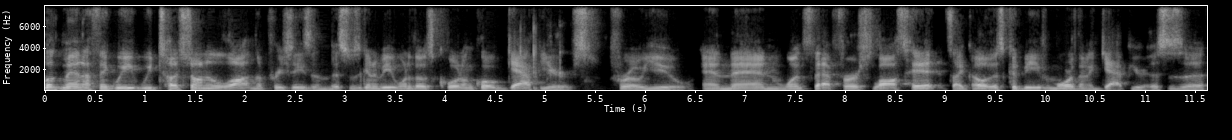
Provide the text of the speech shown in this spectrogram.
Look, man, I think we we touched on it a lot in the preseason. This was going to be one of those quote unquote gap years for OU. And then once that first loss hit, it's like, oh, this could be even more than a gap year. This is a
